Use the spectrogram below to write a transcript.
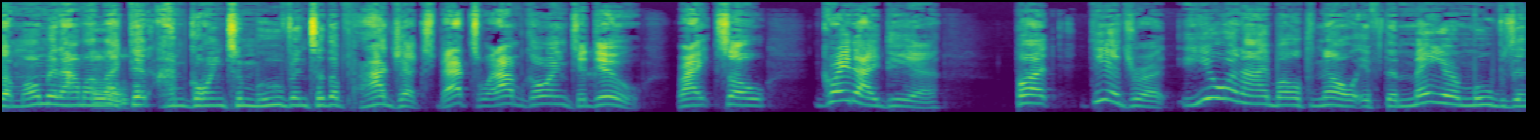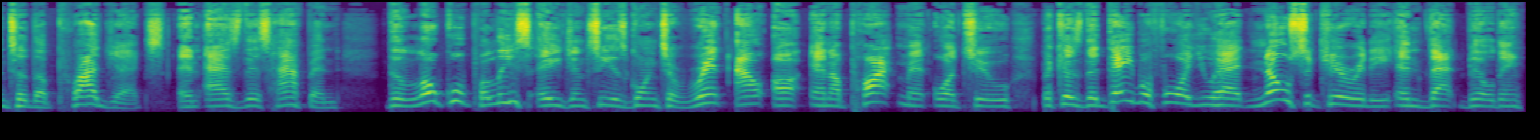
the moment I'm mm. elected, I'm going to move into the projects. That's what I'm going to do, right? So great idea. But Deirdre, you and I both know if the mayor moves into the projects, and as this happened, the local police agency is going to rent out uh, an apartment or two because the day before you had no security in that building,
